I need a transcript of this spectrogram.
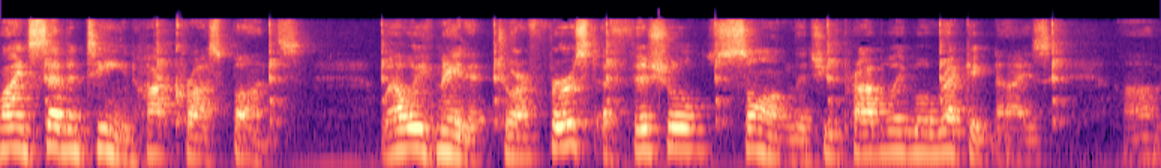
Line 17, Hot Cross Buns. Well, we've made it to our first official song that you probably will recognize, um,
